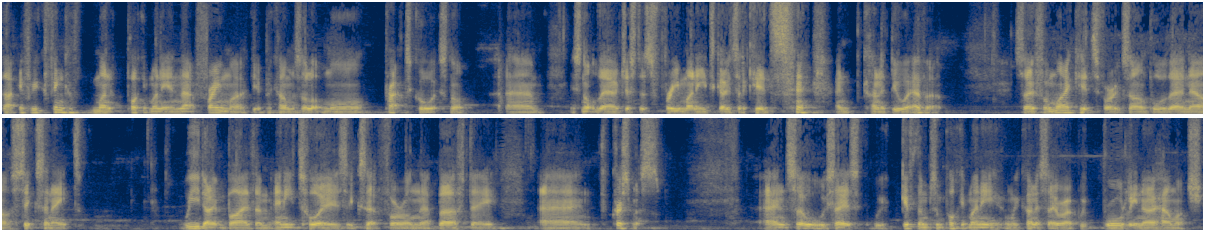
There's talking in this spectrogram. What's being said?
that if we think of pocket money in that framework it becomes a lot more practical. It's not um, it's not there just as free money to go to the kids and kind of do whatever. So for my kids for example they're now six and eight. We don't buy them any toys except for on their birthday and christmas and so what we say is we give them some pocket money and we kind of say, right, we broadly know how much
